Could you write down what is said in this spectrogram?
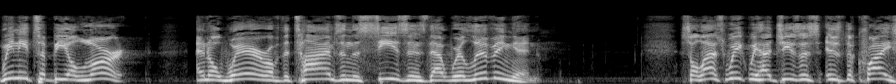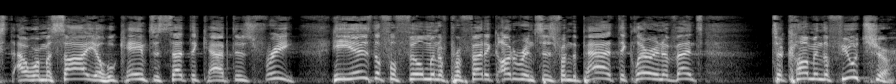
We need to be alert and aware of the times and the seasons that we're living in. So last week we had Jesus is the Christ, our Messiah who came to set the captives free. He is the fulfillment of prophetic utterances from the past declaring events to come in the future.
